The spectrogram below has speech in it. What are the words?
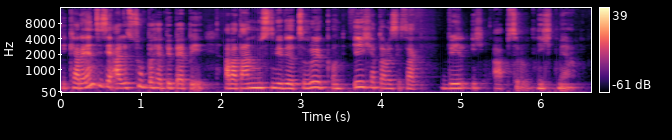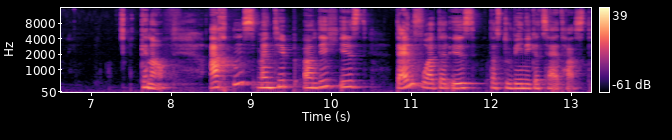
Die Karenz ist ja alles super happy peppy, aber dann müssen wir wieder zurück und ich habe damals gesagt, will ich absolut nicht mehr. Genau. Achtens, mein Tipp an dich ist, dein Vorteil ist, dass du weniger Zeit hast.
